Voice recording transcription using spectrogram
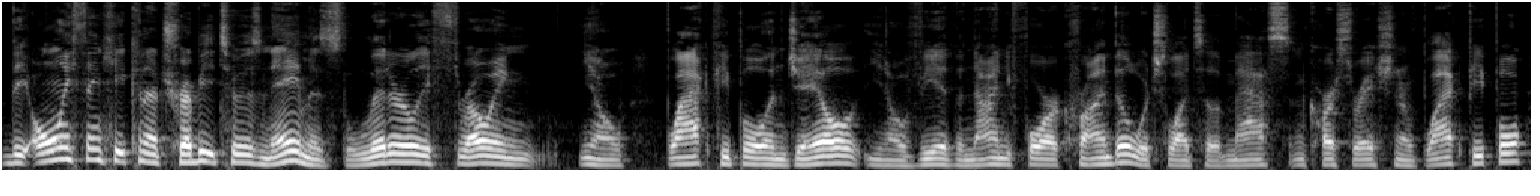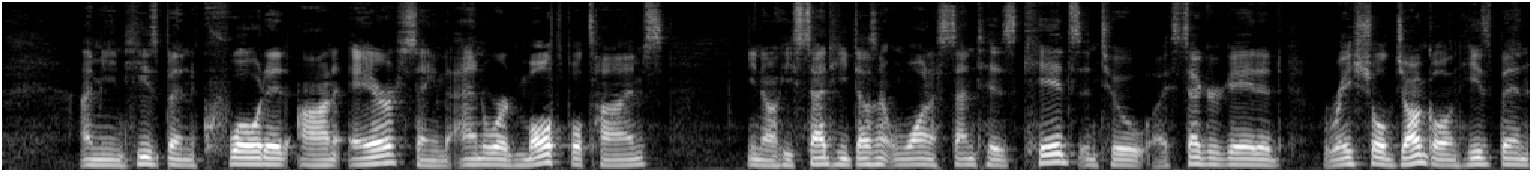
the only thing he can attribute to his name is literally throwing, you know, black people in jail, you know, via the 94 crime bill, which led to the mass incarceration of black people. I mean, he's been quoted on air saying the N word multiple times. You know, he said he doesn't want to send his kids into a segregated racial jungle, and he's been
